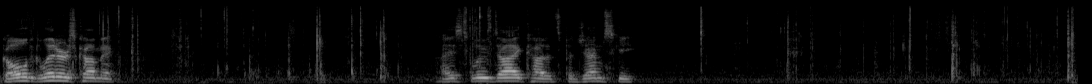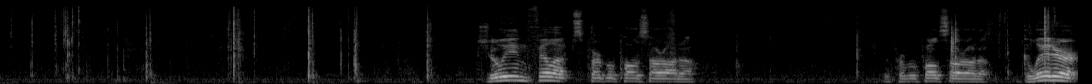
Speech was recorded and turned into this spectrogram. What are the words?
Gold glitters coming. Nice blue die cut. It's Podziemski. Julian Phillips, purple Pulsar Auto. The Purple Pulsar Auto. Glitter.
